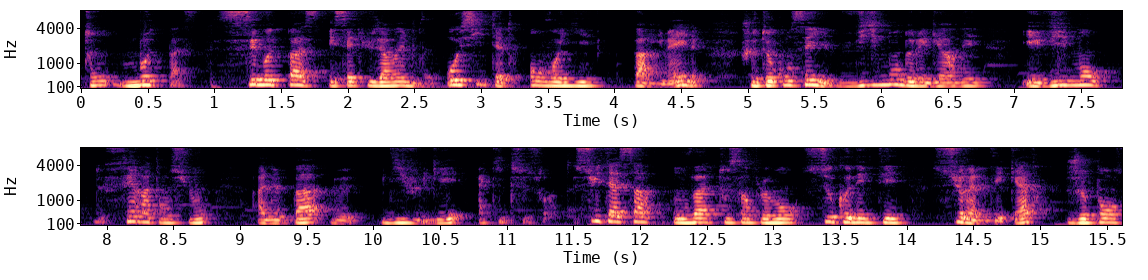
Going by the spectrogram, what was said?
ton mot de passe. Ces mots de passe et cet username vont aussi être envoyés par email. Je te conseille vivement de les garder et vivement de faire attention à ne pas le divulguer à qui que ce soit. Suite à ça, on va tout simplement se connecter sur MT4. Je pense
